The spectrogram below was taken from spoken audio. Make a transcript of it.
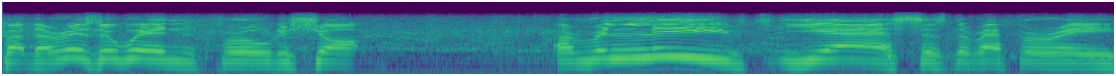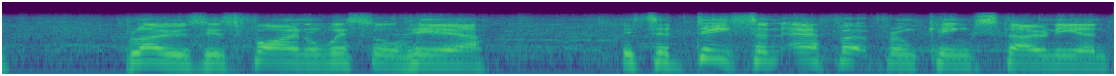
But there is a win for Aldershot. A relieved yes as the referee blows his final whistle here. It's a decent effort from Kingstonian.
